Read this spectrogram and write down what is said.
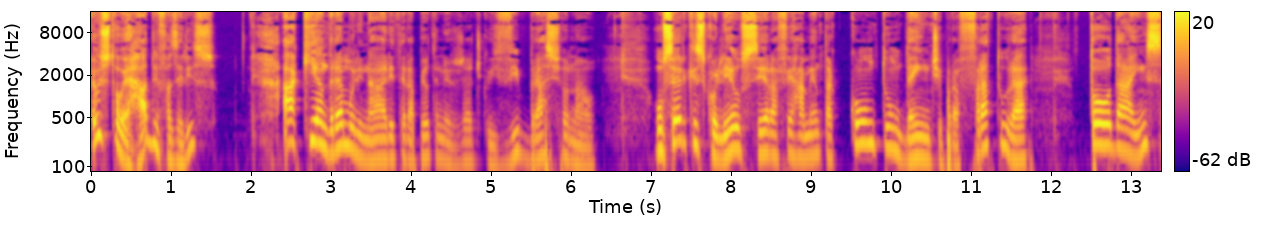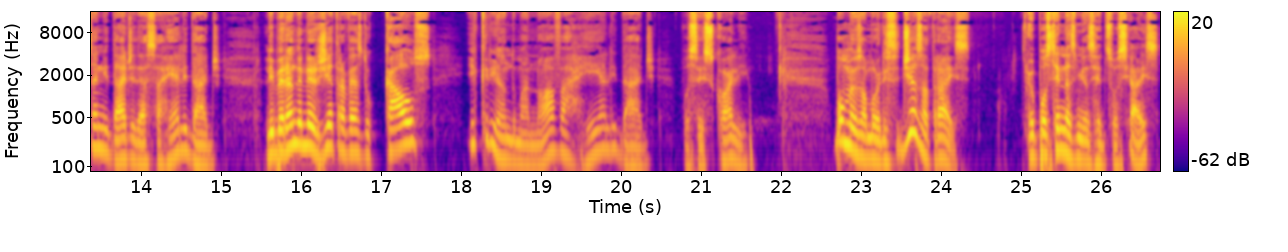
Eu estou errado em fazer isso? Aqui André Molinari, terapeuta energético e vibracional. Um ser que escolheu ser a ferramenta contundente para fraturar toda a insanidade dessa realidade liberando energia através do caos e criando uma nova realidade. Você escolhe. Bom, meus amores, dias atrás eu postei nas minhas redes sociais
